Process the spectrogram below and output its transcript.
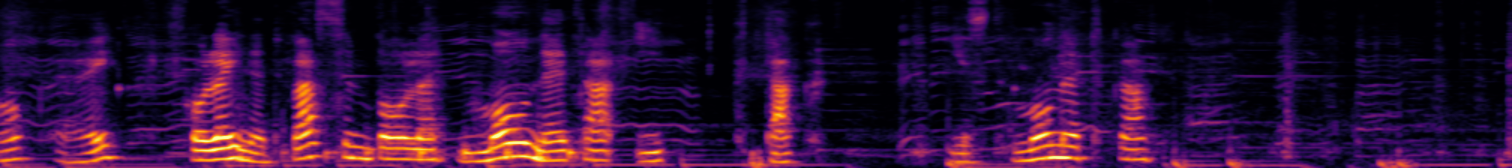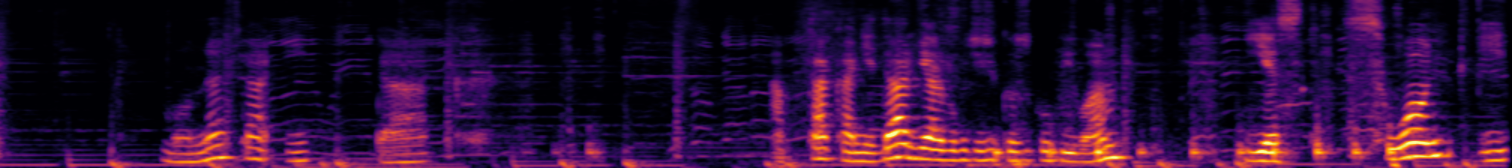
Ok. Kolejne dwa symbole. Moneta i ptak. Jest monetka. Moneta i ptak. A ptaka nie dali, albo gdzieś go zgubiłam. Jest słoń i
